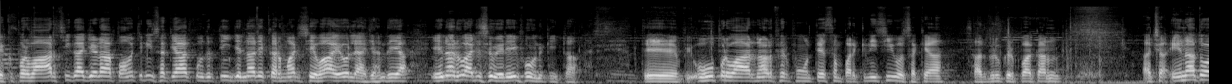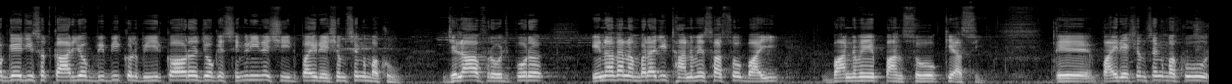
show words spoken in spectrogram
ਇੱਕ ਪਰਿਵਾਰ ਸੀਗਾ ਜਿਹੜਾ ਪਹੁੰਚ ਨਹੀਂ ਸਕਿਆ, ਕੁਦਰਤੀ ਜਿਨ੍ਹਾਂ ਦੇ ਕਰਮਾਂ 'ਚ ਸੇਵਾ ਆਏ ਉਹ ਲੈ ਜਾਂਦੇ ਆ। ਇਹਨਾਂ ਨੂੰ ਅੱਜ ਸਵੇਰੇ ਹੀ ਫੋਨ ਕੀਤਾ। ਤੇ ਉਹ ਪਰਿਵਾਰ ਨਾਲ ਫਿਰ ਫੋਨ ਤੇ ਸੰਪਰਕ ਨਹੀਂ ਸੀ, ਹੋ ਸਕਿਆ। ਸਤਿਗੁਰੂ ਕਿਰਪਾ ਕਰਨ। ਅੱਛਾ, ਇਹਨਾਂ ਤੋਂ ਅੱਗੇ ਜੀ ਸਤਕਾਰਯੋਗ ਬੀਬੀ ਕੁਲਬੀਰ ਕੌਰ, ਜੋ ਕਿ ਸਿੰਘਣੀ ਨੇ ਸ਼ਹੀਦ ਭਾਈ ਰੇਸ਼ਮ ਸਿੰਘ ਮਖੂ, ਜ਼ਿਲ੍ਹਾ ਫਿਰੋਜ਼ਪੁਰ। ਇਹਨਾਂ ਦਾ ਨੰਬਰ ਹੈ ਜੀ 98722 92581 ਤੇ ਭਾਈ ਰੇਸ਼ਮ ਸਿੰਘ ਮੱਖੂ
